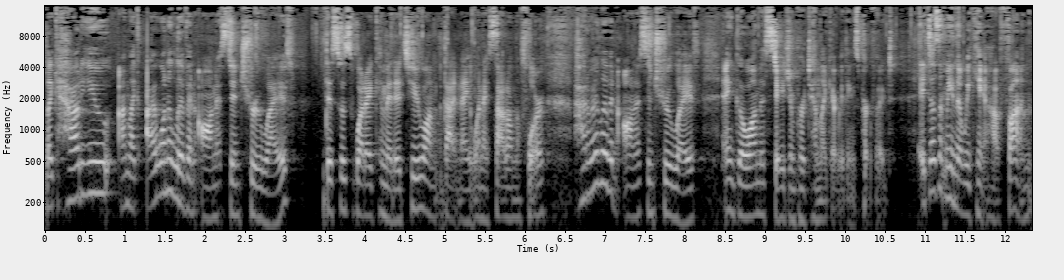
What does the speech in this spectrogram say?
Like, how do you? I'm like, I want to live an honest and true life. This was what I committed to on that night when I sat on the floor. How do I live an honest and true life and go on the stage and pretend like everything's perfect? It doesn't mean that we can't have fun,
